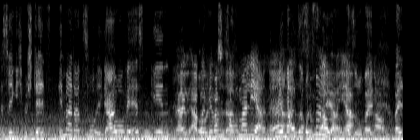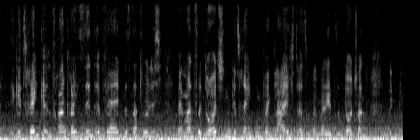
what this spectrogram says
Deswegen, ich bestelle es immer dazu, egal wo wir essen gehen. Ja, aber und, wir machen es auch immer leer, ne? Wir machen es also auch immer leer. ja, also, weil, genau. weil Getränke in Frankreich sind im Verhältnis natürlich, wenn man es mit deutschen Getränken vergleicht, also wenn man jetzt in Deutschland eine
